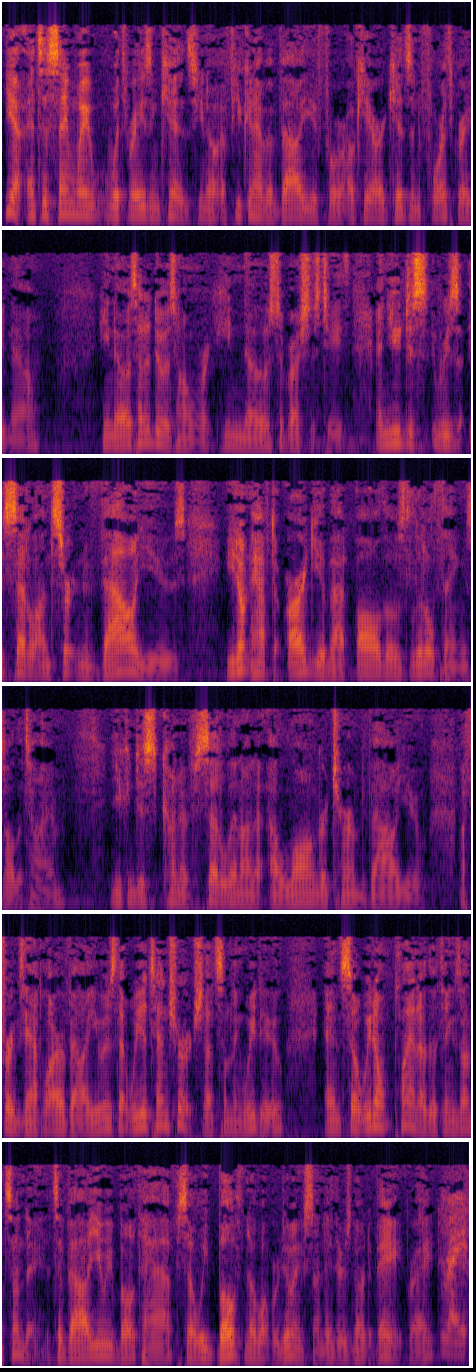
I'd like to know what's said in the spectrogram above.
Yeah, it's the same way with raising kids. You know, if you can have a value for, okay, our kid's in fourth grade now. He knows how to do his homework. He knows to brush his teeth. And you just res- settle on certain values. You don't have to argue about all those little things all the time. You can just kind of settle in on a, a longer term value. Uh, for example, our value is that we attend church. That's something we do. And so we don't plan other things on Sunday. It's a value we both have. So we both know what we're doing Sunday. There's no debate, right? Right.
